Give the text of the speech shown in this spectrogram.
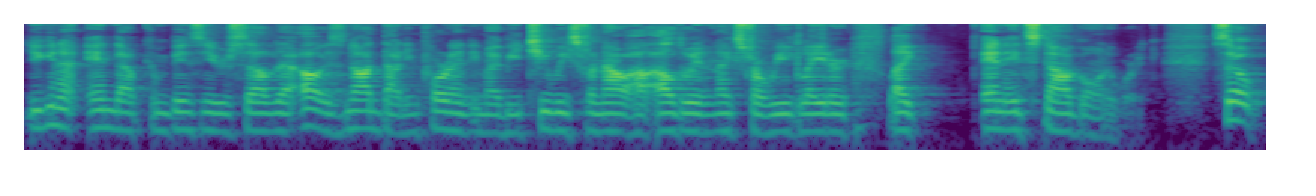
you're going to end up convincing yourself that, oh, it's not that important. It might be two weeks from now. I'll, I'll do it an extra week later. Like, and it's not going to work. So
